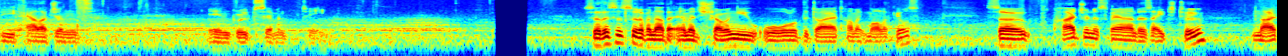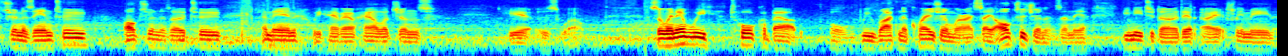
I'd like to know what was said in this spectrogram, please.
the halogens in group 17. So this is sort of another image showing you all of the diatomic molecules. So hydrogen is found as H2, nitrogen is N2, oxygen is O2, and then we have our halogens here as well. So whenever we talk about or we write an equation where I say oxygen is in there, you need to know that I actually mean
